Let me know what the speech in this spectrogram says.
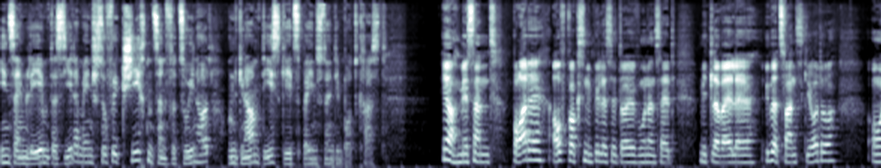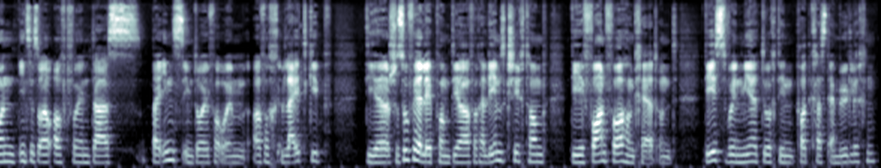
in seinem Leben, dass jeder Mensch so viel Geschichten zu verzeihen hat. Und genau um das geht's bei uns da in dem Podcast. Ja, wir sind beide aufgewachsen in Billerseetal, wohnen seit mittlerweile über 20 Jahren da. Und uns ist auch aufgefallen, dass bei uns im Tal vor allem einfach Leute gibt, die schon so viel erlebt haben, die einfach eine Lebensgeschichte haben, die vorn vorhang gehört. Und das wollen wir durch den Podcast ermöglichen.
